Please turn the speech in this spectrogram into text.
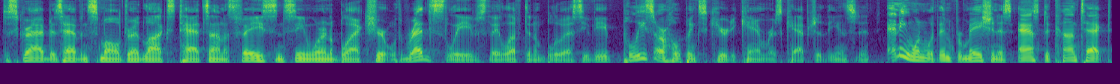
described as having small dreadlocks, tats on his face, and seen wearing a black shirt with red sleeves. They left in a blue SUV. Police are hoping security cameras captured the incident. Anyone with information is asked to contact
